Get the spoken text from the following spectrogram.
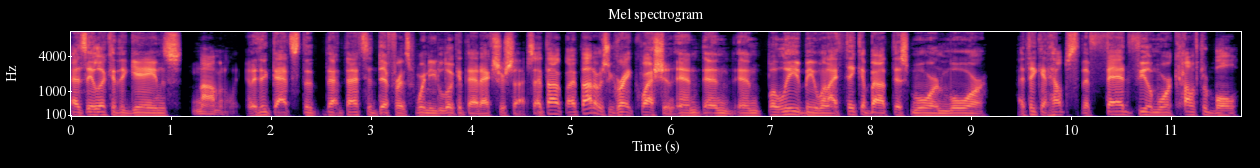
as they look at the gains nominally. And I think that's the that that's the difference when you look at that exercise. I thought I thought it was a great question. And and and believe me, when I think about this more and more, I think it helps the Fed feel more comfortable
